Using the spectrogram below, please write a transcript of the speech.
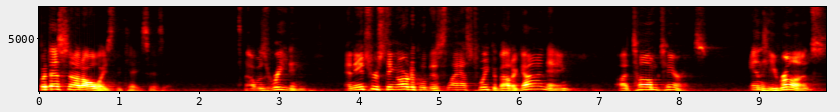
But that's not always the case, is it? I was reading an interesting article this last week about a guy named uh, Tom Tarrants, and he runs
